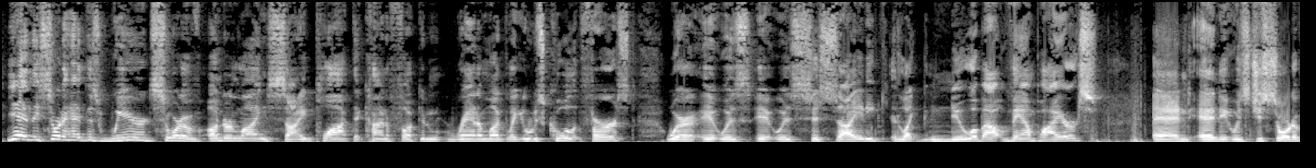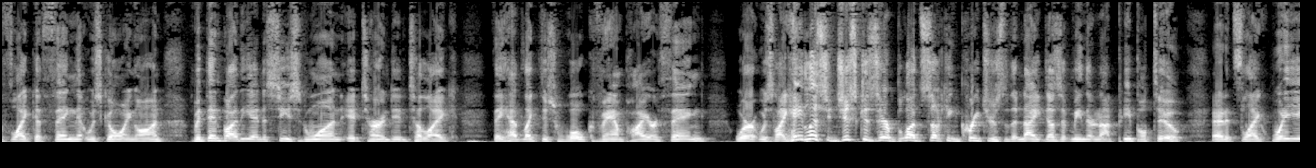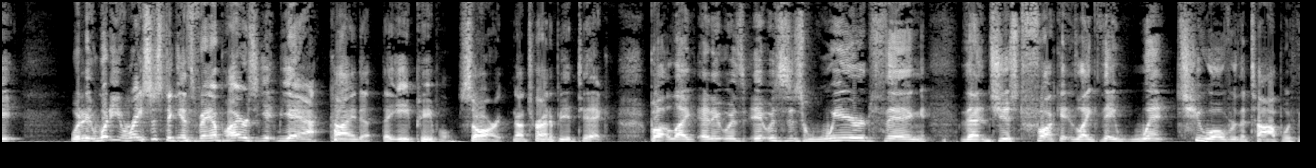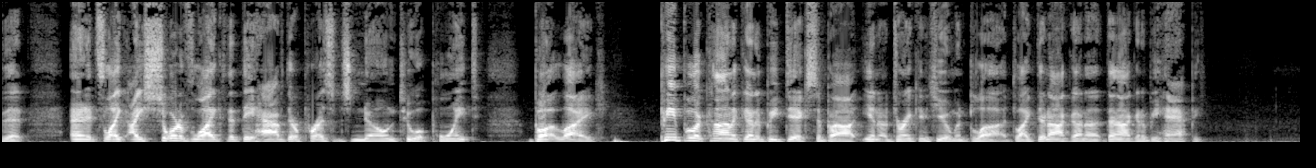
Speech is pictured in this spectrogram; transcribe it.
Yeah, and they sort of had this weird sort of underlying side plot that kind of fucking ran amok. Like it was cool at first, where it was it was society like knew about vampires and and it was just sort of like a thing that was going on. But then by the end of season one, it turned into like they had like this woke vampire thing where it was like, hey, listen, just because they're blood sucking creatures of the night doesn't mean they're not people too. And it's like, what do you? What are, what are you racist against vampires? Yeah, kinda. They eat people. Sorry, not trying to be a dick, but like, and it was it was this weird thing that just fucking like they went too over the top with it, and it's like I sort of like that they have their presence known to a point, but like people are kind of going to be dicks about you know drinking human blood. Like they're not gonna they're not gonna be happy.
